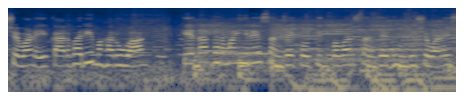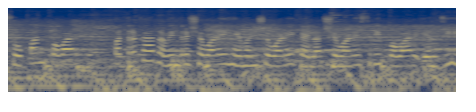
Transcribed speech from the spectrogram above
शेवाडे कारभारी महारू वाघ केदार धर्मा हिरे संजय कौतिक पवार संजय धुंदू शेवाळे सोपान पवार पत्रकार रवींद्र शेवाळे हेमंत शेवाळे कैलास शेवाळे श्री पवार एल जी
